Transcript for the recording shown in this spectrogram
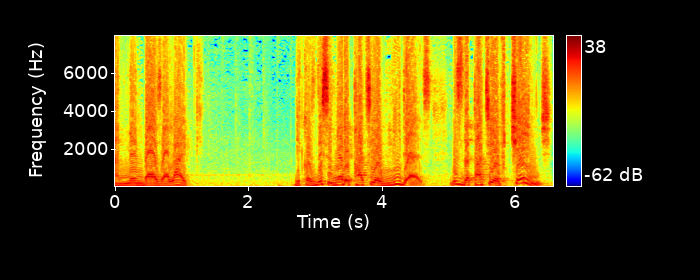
and members alike. Because this is not a party of leaders. This is the party of change.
